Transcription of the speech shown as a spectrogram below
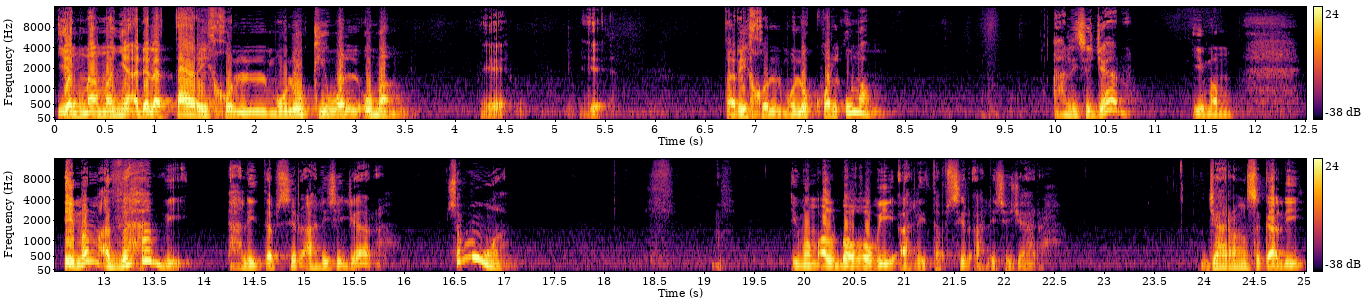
yang namanya adalah Tarikhul Muluki wal Umam. Ya. Ya. Tarikhul Muluk wal Umam. Ahli sejarah. Imam Imam Az-Zahabi ahli tafsir, ahli sejarah. Semua. Imam Al-Baghawi ahli tafsir, ahli sejarah. Jarang sekali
